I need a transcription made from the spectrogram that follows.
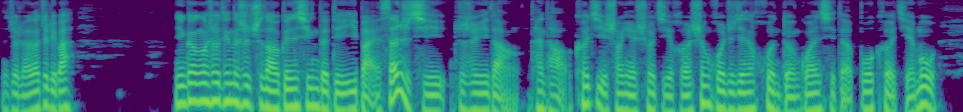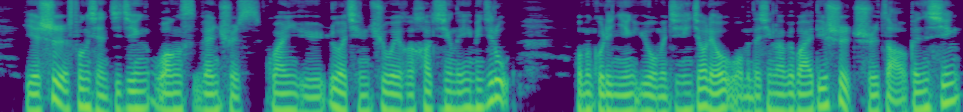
那就聊到这里吧。您刚刚收听的是迟早更新的第一百三十期，这是一档探讨科技、商业设计和生活之间混沌关系的播客节目，也是风险基金 Once Ventures 关于热情、趣味和好奇心的音频记录。我们鼓励您与我们进行交流，我们的新浪微博 ID 是迟早更新，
